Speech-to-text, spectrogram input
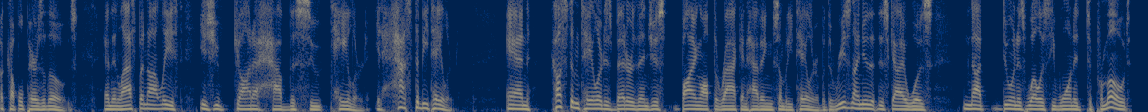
a couple pairs of those. And then last but not least is you've got to have the suit tailored. It has to be tailored. And custom tailored is better than just buying off the rack and having somebody tailor it. But the reason I knew that this guy was not doing as well as he wanted to promote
